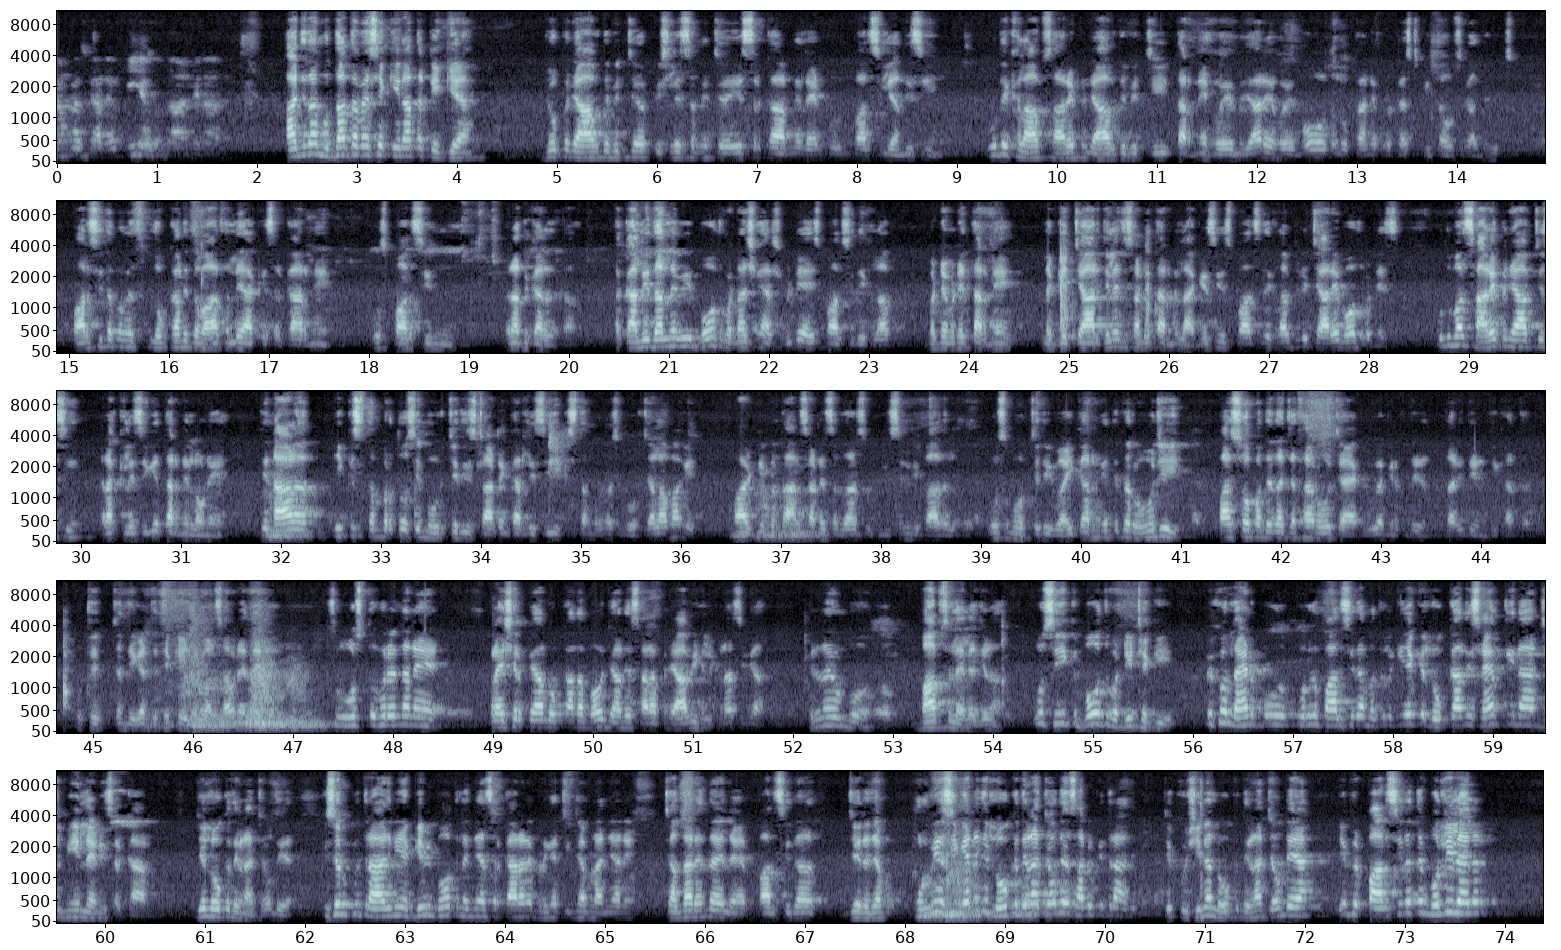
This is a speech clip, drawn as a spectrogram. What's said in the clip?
Conference ਕਰ ਰਹੇ ਹੋ? ਕੀ ਹੈ ਮੁੱਦਾ ਜਿਹੜਾ? ਅੱਜ ਦਾ ਮੁੱਦਾ ਤਾਂ ਵੈਸੇ ਕੇਰਾ ਤਾਂ ਟਿਕ ਗਿਆ। ਜੋ ਪੰਜਾਬ ਦੇ ਵਿੱਚ ਪਿਛਲੇ ਸਮੇਂ 'ਚ ਇਸ ਸਰਕਾਰ ਨੇ ਲੈਂਡ ਪੂਲ ਪਾਲਿਸੀ ਲਿਆਂਦੀ ਸੀ, ਉਹਦੇ ਖਿਲਾਫ ਸਾਰੇ ਪੰਜਾਬ ਦੇ ਵਿੱਚ ਹੀ ਧਰਨੇ ਹੋਏ, ਮੁਜ਼ਾਹਰੇ ਹੋਏ, ਬਹੁਤ ਲੋਕਾਂ ਨੇ ਪ੍ਰੋਟੈਸਟ ਕੀਤਾ ਉਸ ਗੱਲ ਦੇ ਵਿੱਚ। ਪਾਲਿਸੀ ਤਾਂ ਭਾਵੇਂ ਲੋਕਾਂ ਦੇ ਦਬਾਅ ਥੱਲੇ ਆ ਕੇ ਸਰਕਾਰ ਨੇ ਉਸ ਪਾਲਿਸੀ ਨੂੰ ਰੱਦ ਕਰ ਦਿੱਤਾ। ਅਕਾਲੀ ਦਲ ਨੇ ਵੀ ਬਹੁਤ ਵੱਡਾ ਸੰਘਰਸ਼ ਵਿੱਢਿਆ ਇਸ ਪਾਲਿਸੀ ਦੇ ਖਿਲਾਫ। ਵੱਡੇ ਵੱਡੇ ਧਰਨੇ ਲੱਗੇ, ਚਾਰ ਜ਼ਿਲ੍ਹੇ 'ਚ ਸਾਡੇ ਧਰਨੇ ਲੱਗੇ ਸੀ ਇਸ ਪਾਲਿਸੀ ਦੇ ਖਿਲਾਫ, ਜਿਹੜੇ ਚਾਰੇ ਬਹੁਤ ਵੱਡੇ ਸੀ। ਉਦੋਂ ਬਾਅਦ ਸਾਰੇ ਪੰਜਾਬ 'ਚ ਅਸੀਂ ਰੱਖ ਲਏ ਸੀਗੇ, ਧਰਨੇ ਲਾਉਣੇ ਆ। ਤੇ ਨਾਲ 1 ਸਤੰਬਰ ਤੋਂ ਅਸੀਂ ਮੋਰਚੇ ਦੀ ਸਟਾਰਟਿੰਗ ਕਰ ਲਈ ਸੀ 1 ਸਤੰਬਰ ਨੂੰ ਅਸੀਂ ਮੋਰਚਾ ਲਾਵਾਂਗੇ। ਪਾਰਟੀ ਪ੍ਰਧਾਨ ਸਾਡੇ ਸਰਦਾਰ ਸੁਖਬੀਰ ਸਿੰਘ ਜੀ ਬਾਦਲ ਉਸ ਮੋਰਚੇ ਦੀ ਅਗਵਾਈ ਕਰਨਗੇ ਤੇ ਫਿਰ ਰੋਜ਼ ਹੀ 500 ਬੰਦੇ ਦਾ ਜਥਾ ਰੋਜ਼ ਜਾਇਆ ਕਰੂਗਾ ਗ੍ਰਿਫਤਾਰੀ ਦੇਣ ਦੀ ਖਾਤਰ। ਉੱਥੇ ਚੰਡੀਗੜ੍ਹ ਜਿੱਥੇ ਕੇਜਰੀਵਾਲ ਸਾਹਿਬ ਰਹਿੰਦੇ ਨੇ। ਸੋ ਉਸ ਤੋਂ ਫਿਰ ਇਹਨਾਂ ਨੇ ਪ੍ਰੈਸ਼ਰ ਪਿਆ, ਲੋਕਾਂ ਦਾ ਬਹੁਤ ਜ਼ਿਆਦਾ ਸਾਰਾ ਪੰਜਾਬ ਹੀ ਹਿਲਕਣਾ ਸੀਗਾ। ਫਿਰ ਇਹਨਾਂ ਨੇ ਉਹ ਵਾਪਸ ਲੈ ਲਿਆ ਜਿਹੜਾ। ਉਹ ਸੀ ਇੱਕ ਬਹੁਤ ਵੱਡੀ ਠੱਗੀ। ਦੇਖੋ ਲੈਂਡ ਪੂਲਿੰਗ ਪਾਲਿਸੀ ਦਾ ਮਤਲਬ ਕੀ ਹੈ ਕਿ ਲੋਕਾਂ ਦੀ ਸਹਿਮਤੀ ਨਾਲ ਜ਼ਮੀਨ ਲੈਣੀ ਸਰਕਾਰ ਜੇ ਲੋਕ ਦੇਣਾ ਚਾਹੁੰਦੇ ਆ। ਕਿਸੇ ਨੂੰ ਕੋਈ ਇਤਰਾਜ਼ ਨਹੀਂ, ਅੱਗੇ ਵੀ ਬਹੁਤ ਲੈਂਦੀਆਂ ਸਰਕਾਰਾਂ ਨੇ ਬੜੀਆਂ ਚੀਜ਼ਾਂ ਬਣਾਈਆਂ ਨੇ, ਚੱਲਦਾ ਰਹਿੰਦਾ ਹੈ ਲੈਂਡ ਪਾਲਿਸੀ ਦਾ ਜੇ ਰਜਬ ਹੁਣ ਵੀ ਅਸੀਂ ਕਹਿੰਦੇ ਜੇ ਲੋਕ ਦੇਣਾ ਚਾਹੁੰਦੇ ਸਾਨੂੰ ਕੀ ਇਤਰਾਜ਼? ਜੇ ਖੁਸ਼ੀ ਨਾਲ ਲੋਕ ਦੇਣਾ ਚਾਹੁੰਦੇ ਆ, ਇਹ ਫਿਰ ਪਾਲਿਸੀ ਨਾਲ ਤੇ ਮੁੱਲ ਹੀ ਲੈ ਲੈਣ।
